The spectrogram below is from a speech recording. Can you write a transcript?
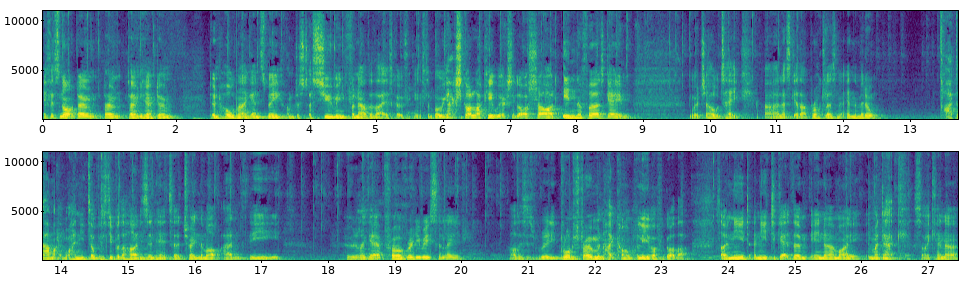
if it's not, don't don't don't you know don't don't hold that against me. I'm just assuming for now that that is Kofi Kingston. But we actually got lucky. We actually got a shard in the first game, which I will take. Uh, let's get that Brock Lesnar in the middle. Oh damn! I, need to obviously put the Hardys in here to train them up, and the who did I get a pro of really recently? Oh, this is really Braun Strowman. I can't believe I forgot that. So I need I need to get them in uh, my in my deck so I can uh,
